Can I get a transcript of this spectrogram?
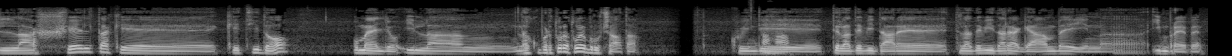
la scelta che, che ti do, o meglio, il, la copertura tua è bruciata, quindi uh-huh. te, la dare, te, la devi dare, a gambe in, in breve.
